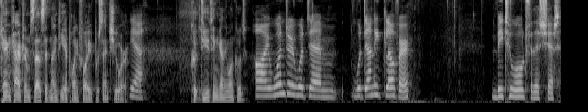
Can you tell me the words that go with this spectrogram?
Ken Carter himself said ninety eight point five percent sure. Yeah. Could do you think anyone could? I wonder would um would Danny Glover be too old for this shit?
